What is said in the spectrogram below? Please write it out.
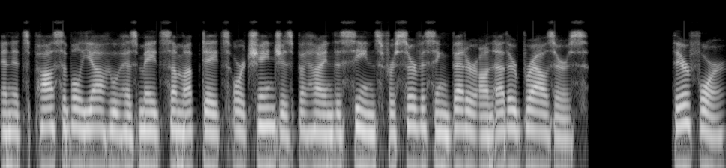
and it's possible Yahoo has made some updates or changes behind the scenes for servicing better on other browsers. Therefore,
